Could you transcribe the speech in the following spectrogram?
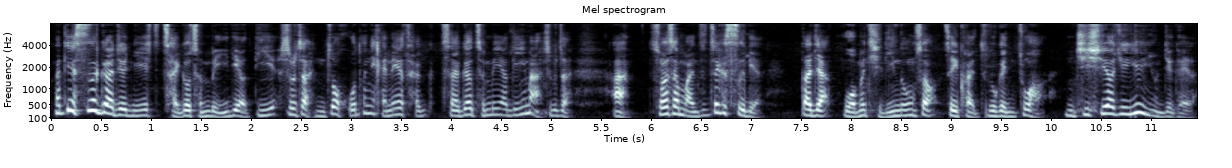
那第四个，就你采购成本一定要低，是不是？你做活动，你肯定要采采购成本要低嘛，是不是？啊，所以说满足这个四点，大家我们启灵东上这一块都给你做好，你只需要去运用就可以了。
